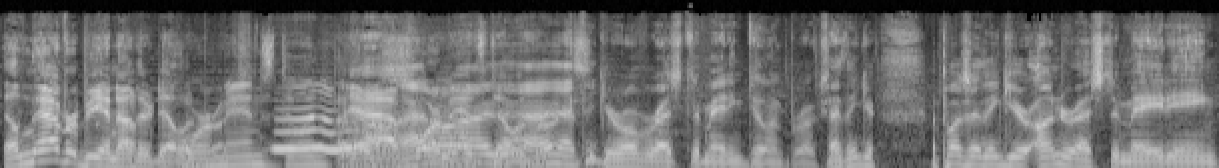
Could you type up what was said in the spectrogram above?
There'll never be another Dillon Poor Brooks. man's Dillon Brooks. Yeah, I poor man's I- Dillon I, I think you're overestimating Dillon Brooks. I think you're. Plus, I think you're underestimating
